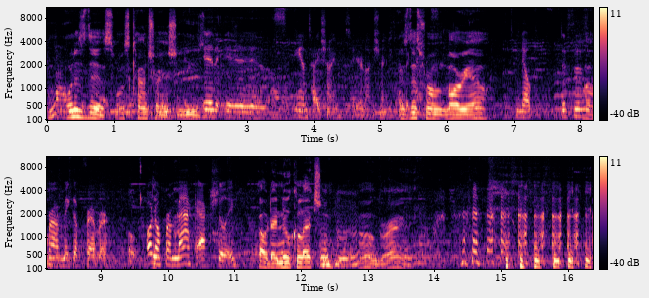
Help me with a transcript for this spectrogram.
What is this? What's contrast you're using? It is anti-shine, so you're not shining. Is this from L'Oreal? Nope. This is Oh. from Makeup Forever. Oh no, from MAC actually. Oh, their new collection? Mhm. Oh, great.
